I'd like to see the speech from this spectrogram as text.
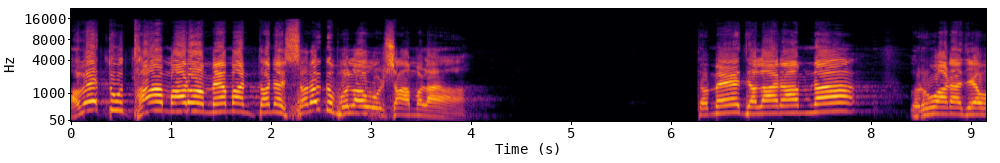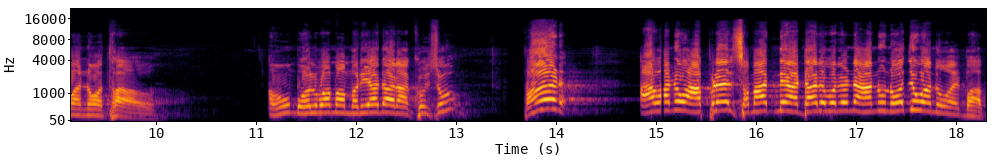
હવે તું થા મારો મહેમાન, તને સરગ ભૂલાવું સાંભળા તમે જલારામના રૂવાડા જેવા ન થાવ. હું બોલવામાં મર્યાદા રાખું છું. પણ આવાનું આપણે સમાજને અઢાર વર્ષને આનું ન જોવાનું હોય બાપ.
